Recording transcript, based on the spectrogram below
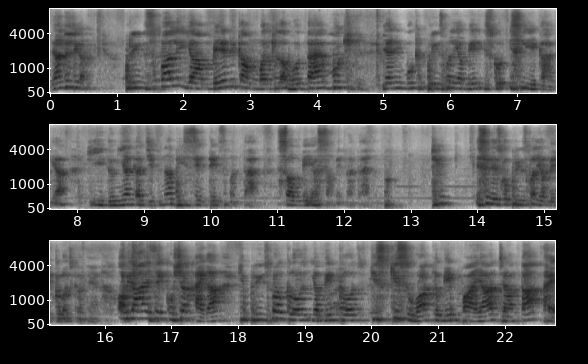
ध्यान दीजिएगा। प्रिंसिपल या मेन का मतलब होता है मुख्य। यानी मुख्य प्रिंसिपल या मेन इसको इसलिए कहा गया। कि दुनिया का जितना भी सेंटेंस बनता है, सब में यह शामिल रहता है। इसलिए इसको प्रिंसिपल या मेन क्लॉज कहते हैं। अब यहाँ ऐसे क्वेश्चन आएगा कि प्रिंसिपल क्लॉज या मेन क्लॉज किस किस वाक्य में पाया जाता है?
